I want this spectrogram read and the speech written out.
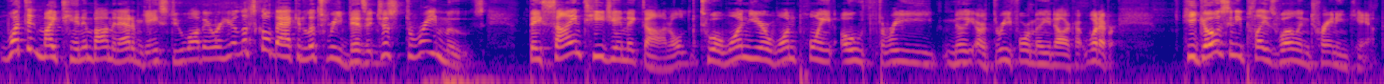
what did Mike Tannenbaum and Adam Gase do while they were here? Let's go back and let's revisit just three moves. They signed T.J. McDonald to a one-year, 1.03 million or three four million dollar whatever. He goes and he plays well in training camp.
